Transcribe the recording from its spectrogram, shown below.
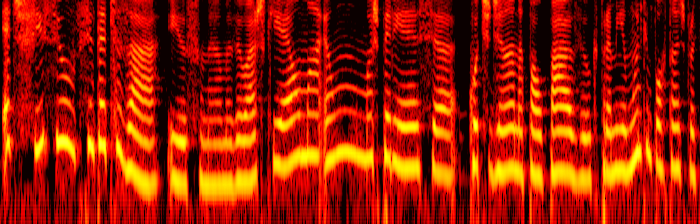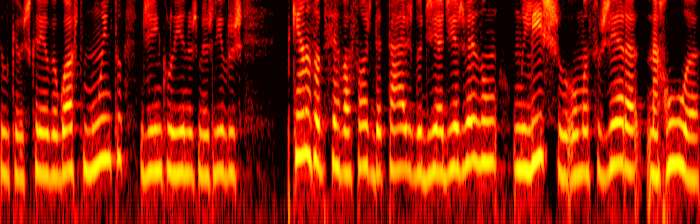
É difícil sintetizar isso, né? Mas eu acho que é uma, é uma experiência cotidiana, palpável, que para mim é muito importante para aquilo que eu escrevo. Eu gosto muito de incluir nos meus livros pequenas observações, detalhes do dia a dia. Às vezes, um, um lixo ou uma sujeira na rua,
